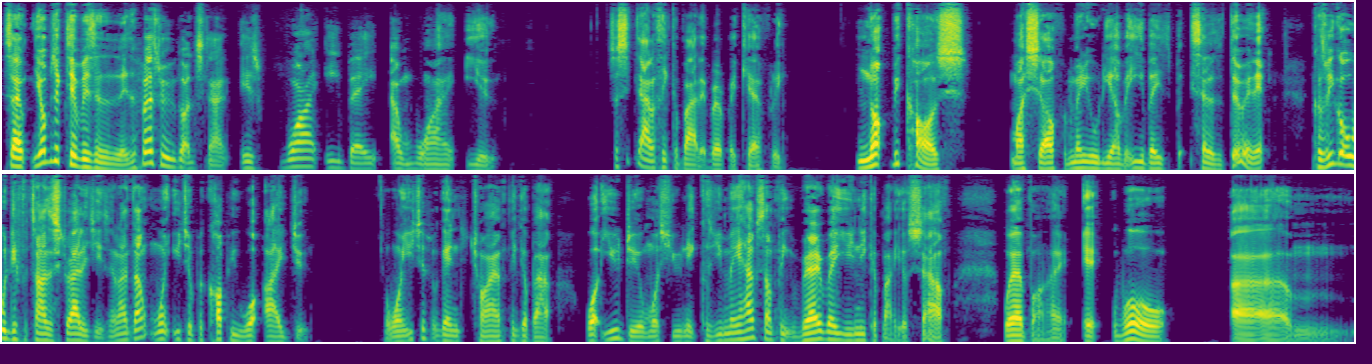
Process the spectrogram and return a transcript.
So the objective is in the first thing we've got to understand is why eBay and why you. So sit down and think about it very, very carefully. Not because myself and many of the other eBay sellers are doing it, because we've got all different types of strategies, and I don't want you to copy what I do. I want you to again to try and think about what you do and what's unique, because you may have something very, very unique about yourself, whereby it will um,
